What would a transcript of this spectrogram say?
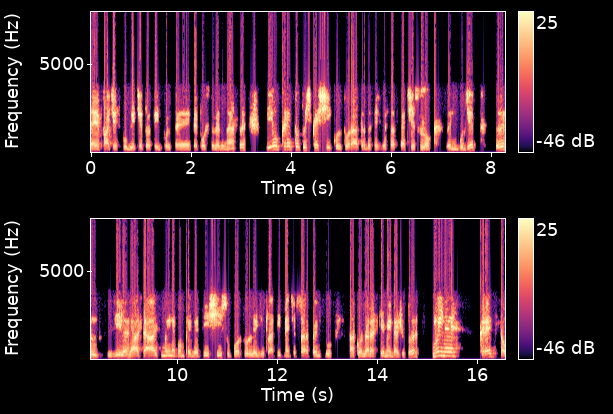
le faceți publice tot timpul pe, pe posturile dumneavoastră. Eu cred totuși că și cultura trebuie să-și găsească acest loc în buget. În zilele astea, azi, mâine, vom pregăti și suportul legislativ necesar pentru acordarea schemei de ajutor. Mâine, cred, sau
